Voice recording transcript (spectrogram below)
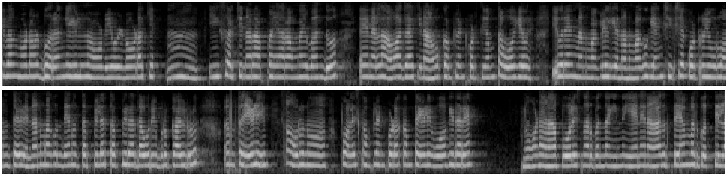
ಇವಾಗ ನೋಡೋಳು ಬರಂಗೆ ಇಲ್ಲ ನೋಡಿ, ಇವಳು ನೋಡೋಕ್ಕೆ ಹ್ಞೂ ಈಗ ಸಚಿನರ ಅಪ್ಪ ಯಾರ ಅಮ್ಮಾಯಿ ಬಂದು ಏನೆಲ್ಲ ಆವಾಜ್ ಹಾಕಿ ನಾವು ಕಂಪ್ಲೇಂಟ್ ಕೊಡ್ತೀವಿ ಅಂತ ಹೋಗಿ ಇವ್ರು ಹೆಂಗೆ ನನ್ನ ಮಗಳಿಗೆ ನನ್ನ ಮಗುಗೆ ಹೆಂಗೆ ಶಿಕ್ಷೆ ಕೊಟ್ಟರು ಇವರು ಅಂತೇಳಿ? ನನ್ನ ಮಗಂದೇನು ತಪ್ಪಿಲ್ಲ, ತಪ್ಪಿರೋದು ಅವರಿಬ್ರು ಕಳ್ಳರು ಅಂತ ಹೇಳಿ ಅವರು ಪೊಲೀಸ್ ಕಂಪ್ಲೇಂಟ್ ಕೊಡೋಕ್ಕಂತ ಹೇಳಿ ಹೋಗಿದ್ದಾರೆ. ನೋಡೋಣ, ಪೊಲೀಸ್ನವ್ರು ಬಂದಾಗ ಇನ್ನೂ ಏನೇನು ಆಗುತ್ತೆ ಎಂಬುದು ಗೊತ್ತಿಲ್ಲ.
